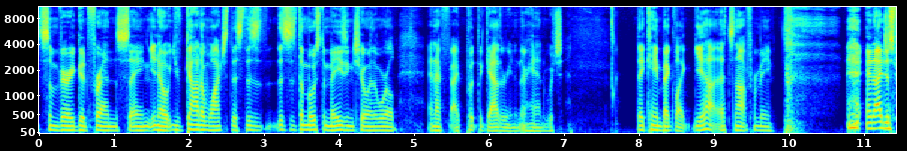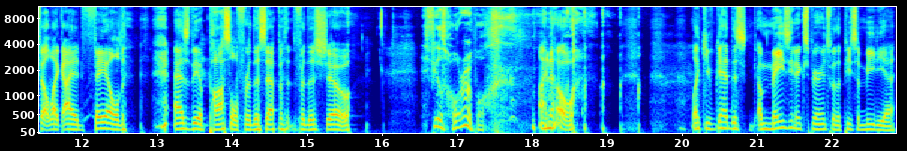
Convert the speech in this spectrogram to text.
some very good friends saying, you know, you've got to watch this. This is this is the most amazing show in the world. And I, I put the gathering in their hand, which they came back like, yeah, that's not for me. and I just felt like I had failed as the apostle for this epi- for this show. it feels horrible. I know. like you've had this amazing experience with a piece of media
